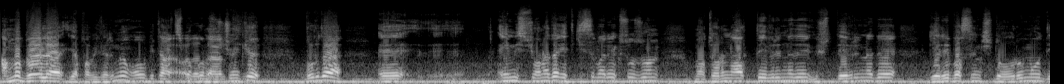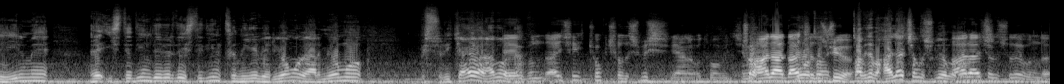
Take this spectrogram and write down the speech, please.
Ama böyle yapabilir mi? O bir tartışma da konusu. Çünkü burada e, emisyona da etkisi var egzozun. Motorun alt devrine de üst devrine de geri basınç doğru mu değil mi? E, istediğin devirde istediğin tınıyı veriyor mu vermiyor mu? Bir sürü hikaye var abi orada. E, bunda şey çok çalışmış yani otomobil için. Çok. Hala daha Bu otomobil- çalışıyor. Tabii tabii hala çalışılıyor bu Hala otomobil. çalışılıyor bunda.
